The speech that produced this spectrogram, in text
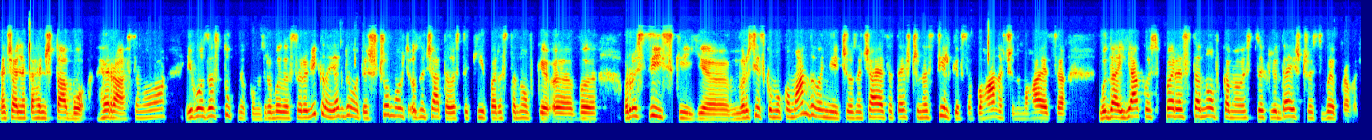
начальника генштабу Герасимова. Його заступником зробили Сировікіна. Як думаєте, що можуть означати ось такі перестановки е, в російській е, в російському командуванні? Чи означає це те, що настільки все погано, що намагається бодай якось перестановками ось цих людей щось виправити?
